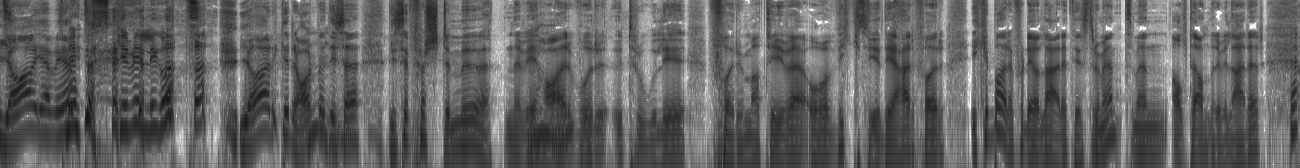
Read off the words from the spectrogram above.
Ja, jeg vet. Som jeg husker veldig godt. Ja, er det ikke rart med Mm. disse, disse første møtene vi Mm. har, hvor utrolig formative og viktige de er for Ikke bare for det å lære et instrument, men alt det andre vi lærer. Ja.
